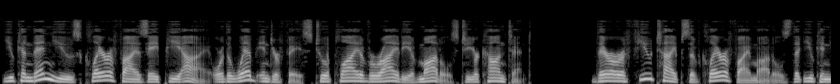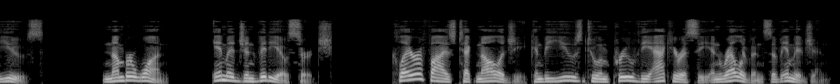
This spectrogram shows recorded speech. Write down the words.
You can then use Clarifai's API or the web interface to apply a variety of models to your content. There are a few types of Clarifai models that you can use. Number 1. Image and video search. Clarifai's technology can be used to improve the accuracy and relevance of image and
